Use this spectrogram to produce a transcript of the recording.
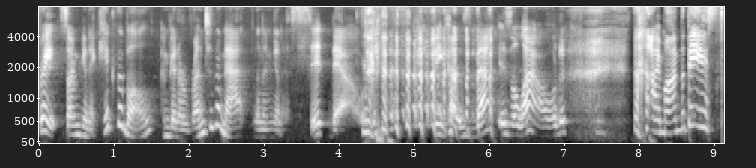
great. So I'm going to kick the ball, I'm going to run to the mat, and then I'm going to sit down because that is allowed. I'm on the base.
